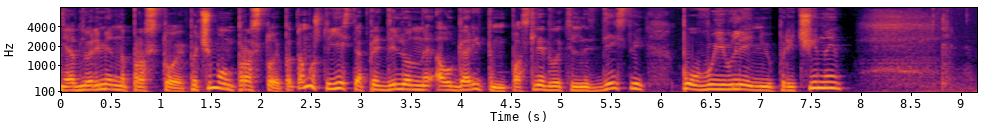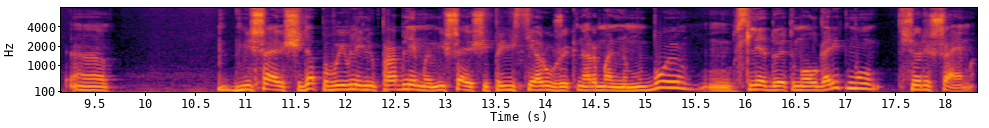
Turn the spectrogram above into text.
и одновременно простой. Почему он простой? Потому что есть определенный алгоритм, последовательность действий по выявлению причины, э, мешающей, да, по выявлению проблемы, мешающей привести оружие к нормальному бою. Следуя этому алгоритму, все решаемо.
